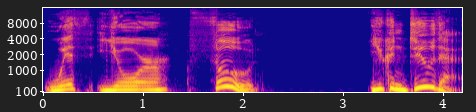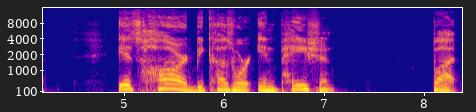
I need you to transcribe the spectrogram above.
with your food, you can do that. It's hard because we're impatient. But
